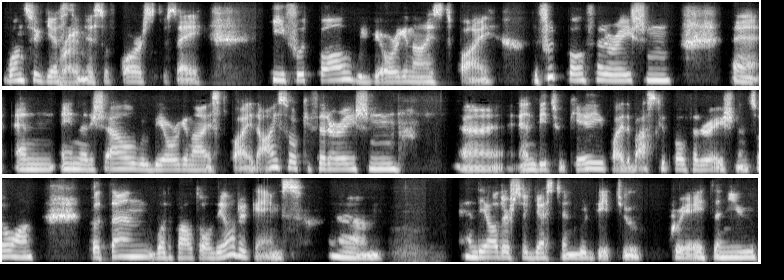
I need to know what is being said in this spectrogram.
one suggestion right. is, of course, to say e-football will be organized by the Football Federation, uh, and NHL will be organized by the Ice Hockey Federation, uh, NBA 2K by the Basketball Federation, and so on. But then, what about all the other games? Um, and the other suggestion would be to create a new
